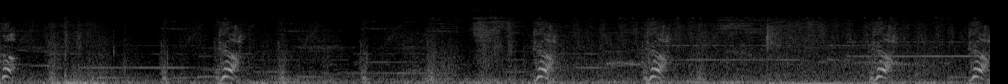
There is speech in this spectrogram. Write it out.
呵呵呵呵呵呵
